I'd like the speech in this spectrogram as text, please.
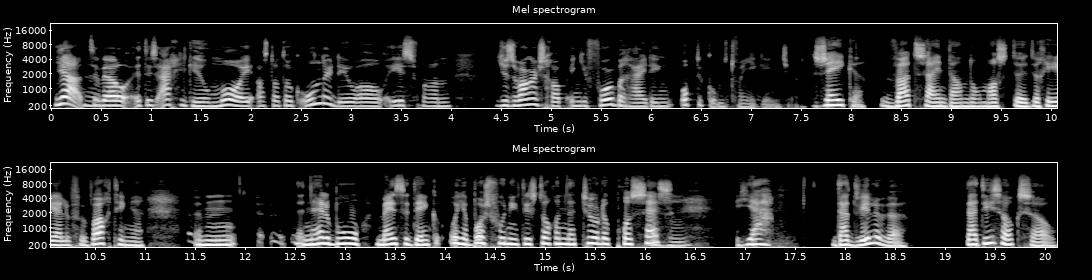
ja, terwijl het is eigenlijk heel mooi als dat ook onderdeel al is van je zwangerschap en je voorbereiding op de komst van je kindje. Zeker. Wat zijn dan nogmaals de, de reële verwachtingen? Um, een heleboel mensen denken, oh ja, borstvoeding het is toch een natuurlijk proces. Mm -hmm. Ja, dat willen we. Dat is ook zo.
